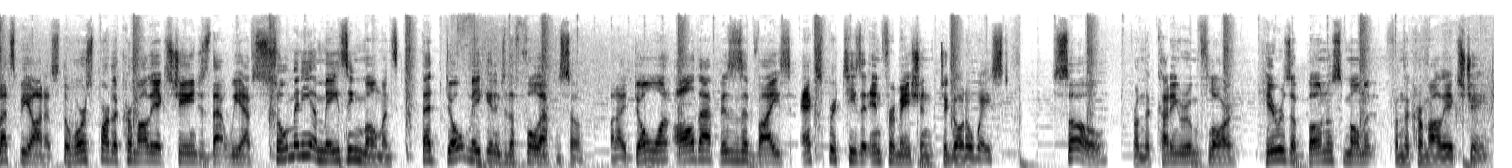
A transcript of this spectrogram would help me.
Let's be honest, the worst part of the Chromoly Exchange is that we have so many amazing moments that don't make it into the full episode. But I don't want all that business advice, expertise, and information to go to waste. So, from the cutting room floor, here is a bonus moment from the Chromoly Exchange.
